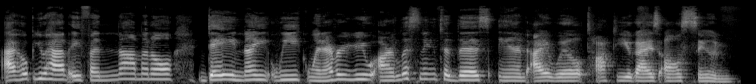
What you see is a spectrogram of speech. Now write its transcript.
I hope you have a phenomenal day, night, week, whenever you are listening to this, and I will talk to you guys all soon.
